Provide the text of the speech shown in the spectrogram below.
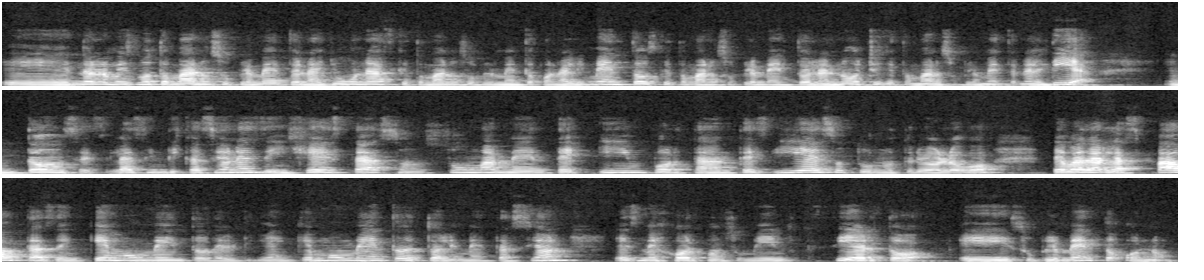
Eh, no es lo mismo tomar un suplemento en ayunas que tomar un suplemento con alimentos, que tomar un suplemento en la noche, que tomar un suplemento en el día. Entonces, las indicaciones de ingesta son sumamente importantes y eso tu nutriólogo te va a dar las pautas de en qué momento del día, en qué momento de tu alimentación es mejor consumir cierto eh, suplemento o no.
